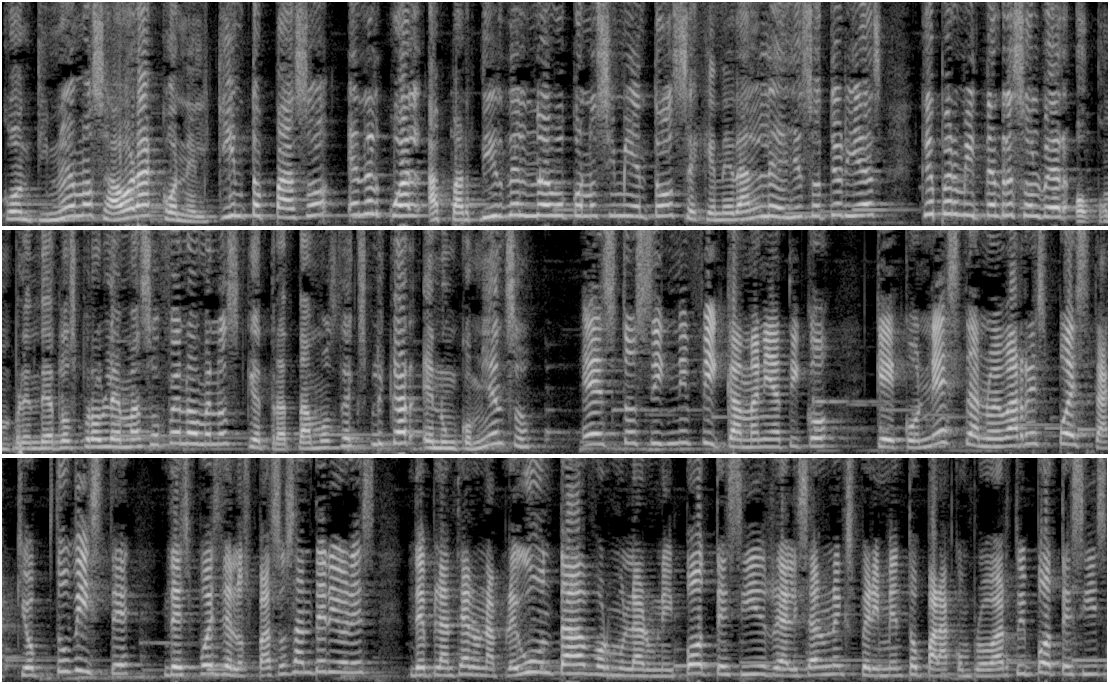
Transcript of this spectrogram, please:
Continuemos ahora con el quinto paso, en el cual a partir del nuevo conocimiento se generan leyes o teorías que permiten resolver o comprender los problemas o fenómenos que tratamos de explicar en un comienzo. Esto significa, maniático, que con esta nueva respuesta que obtuviste después de los pasos anteriores, de plantear una pregunta, formular una hipótesis, realizar un experimento para comprobar tu hipótesis,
